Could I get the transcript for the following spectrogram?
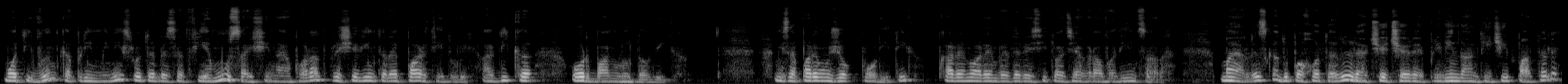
motivând că prim-ministru trebuie să fie musai și neapărat președintele partidului, adică Orban Ludovic. Mi se pare un joc politic care nu are în vedere situația gravă din țară mai ales că după hotărârea CCR privind anticipatele,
